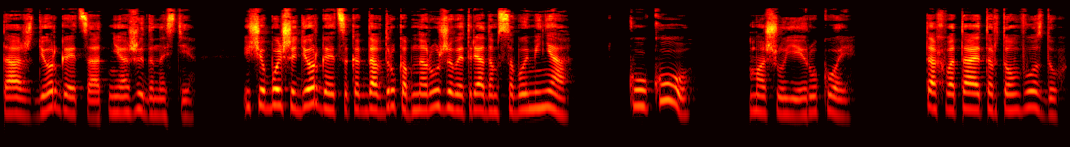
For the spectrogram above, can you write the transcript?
Та аж дергается от неожиданности – еще больше дергается, когда вдруг обнаруживает рядом с собой меня. «Ку-ку!» – машу ей рукой. Та хватает ртом воздух,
